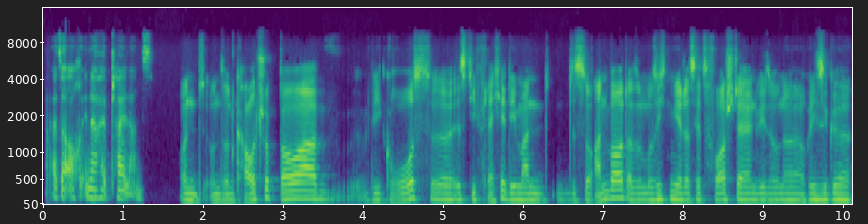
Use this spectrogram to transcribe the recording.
Also auch innerhalb Thailands. Und, und so ein Kautschukbauer, wie groß äh, ist die Fläche, die man das so anbaut? Also muss ich mir das jetzt vorstellen wie so eine riesige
